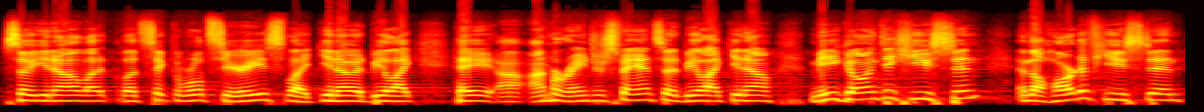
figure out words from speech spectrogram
So, you know, let, us take the World Series. Like, you know, it'd be like, hey, uh, I'm a Rangers fan. So it'd be like, you know, me going to Houston, in the heart of Houston,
